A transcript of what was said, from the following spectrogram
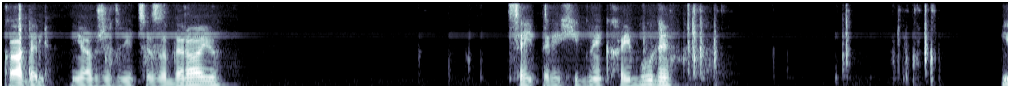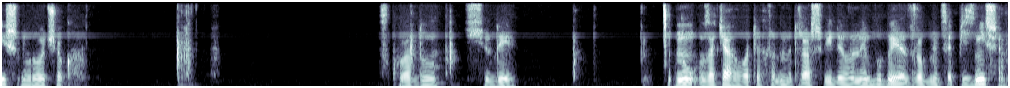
кабель я вже звідси забираю. Цей перехідник хай буде. І шнурочок складу сюди. Ну, затягувати хронометраж відео не буду, я зроблю це пізніше.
